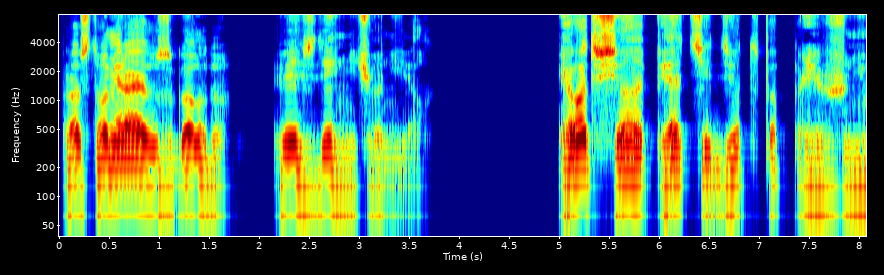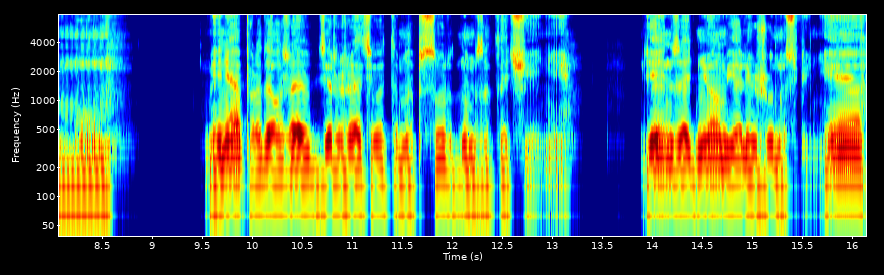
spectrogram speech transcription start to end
Просто умираю с голоду. Весь день ничего не ел. И вот все опять идет по-прежнему. Меня продолжают держать в этом абсурдном заточении. День за днем я лежу на спине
